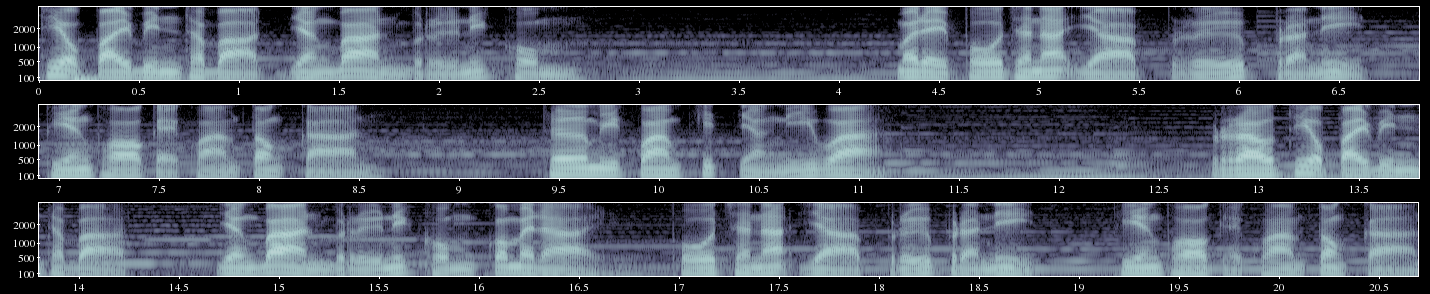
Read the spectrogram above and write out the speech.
เที่ยวไปบินทบาทยังบ้านหรือนิคม ไม่ได้โภชนะหยาบหรือประนีตเพียงพอแก่ความต้องการ เธอมีความคิดอย่างนี้ว่า เราเที่ยวไปบินทบาท ยังบ้านหรือนิคมก็ไม่ได้ โภชนะหยาบหรือประนีตเพียงพอแก่ความต้องการ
